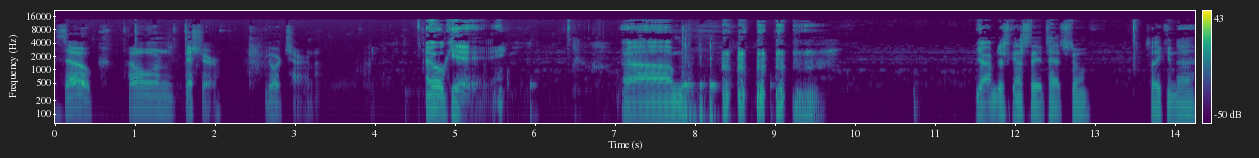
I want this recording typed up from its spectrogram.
So, Cone Fisher, your turn. Okay. Um. yeah, I'm just gonna stay attached to him, so I can uh,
